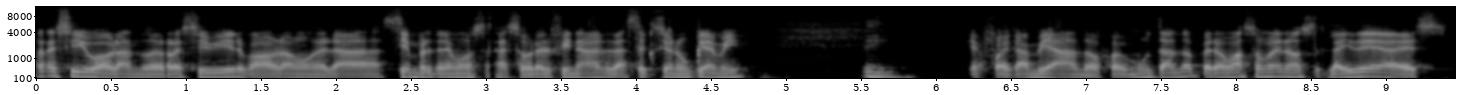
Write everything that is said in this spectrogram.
recibo hablando de recibir, hablamos de la. Siempre tenemos sobre el final la sección Ukemi. Que fue cambiando, fue mutando, pero más o menos la idea es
